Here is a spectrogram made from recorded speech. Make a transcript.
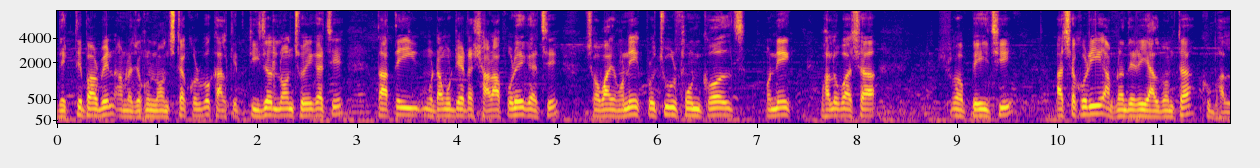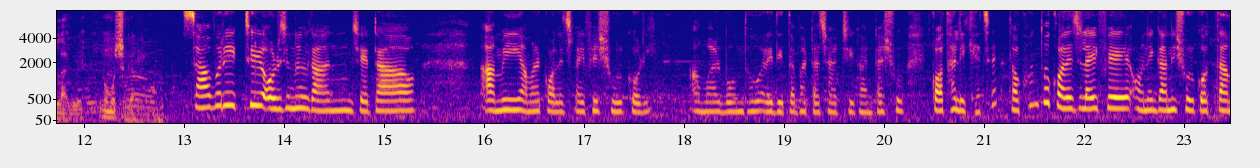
দেখতে পারবেন। আমরা যখন লঞ্চটা করব, কালকে টিজার লঞ্চ হয়ে গেছে, তাতেই মোটামুটি একটা সাড়া পড়ে গেছে। সবাই অনেক প্রচুর ফোন কলস অনেক ভালোবাসা পেয়েছি। আশা করি আপনাদের এই অ্যালবামটা খুব ভালো লাগবে। নমস্কার। সাভারে একটি অরিজিনাল গান যেটা আমি আমার কলেজ লাইফে সুর করি। আমার বন্ধু রিদিতা ভট্টাচার্য গানটা সুর কথা লিখেছে। তখন তো কলেজ লাইফে অনেক গানই সুর করতাম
